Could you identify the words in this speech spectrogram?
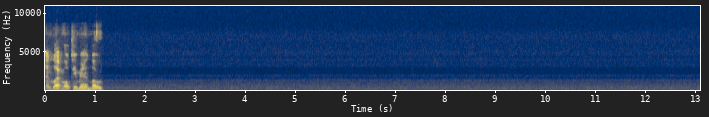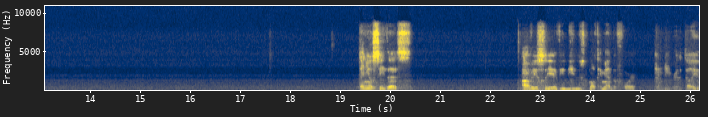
and let multi-man load. Then you'll see this. Obviously, if you've used Multiman before, I don't need to tell you.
